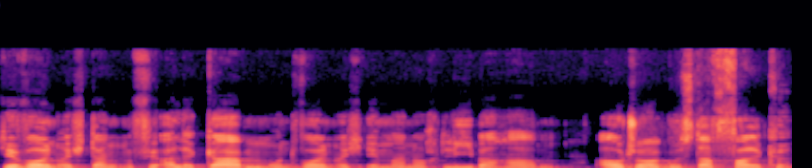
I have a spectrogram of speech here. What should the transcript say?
Wir wollen euch danken für alle Gaben und wollen euch immer noch lieber haben. Autor Gustav Falke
